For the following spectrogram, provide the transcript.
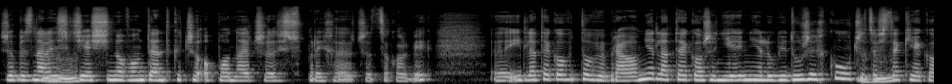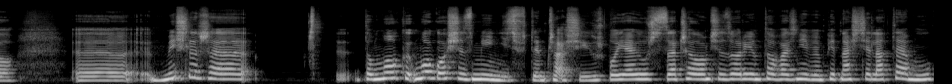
żeby znaleźć mhm. gdzieś nową dętkę, czy oponę, czy szprychę, czy cokolwiek. Y, I dlatego to wybrałam. Nie dlatego, że nie, nie lubię dużych kół, czy coś mhm. takiego. Myślę, że to mog mogło się zmienić w tym czasie już, bo ja już zaczęłam się zorientować, nie wiem, 15 lat temu.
